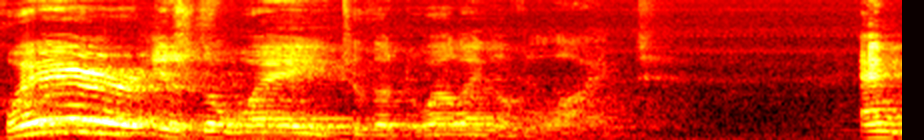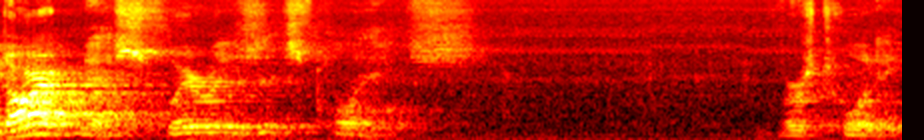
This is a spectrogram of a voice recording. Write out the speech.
Where is the way to the dwelling of light? And darkness, where is its place? Verse 20,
